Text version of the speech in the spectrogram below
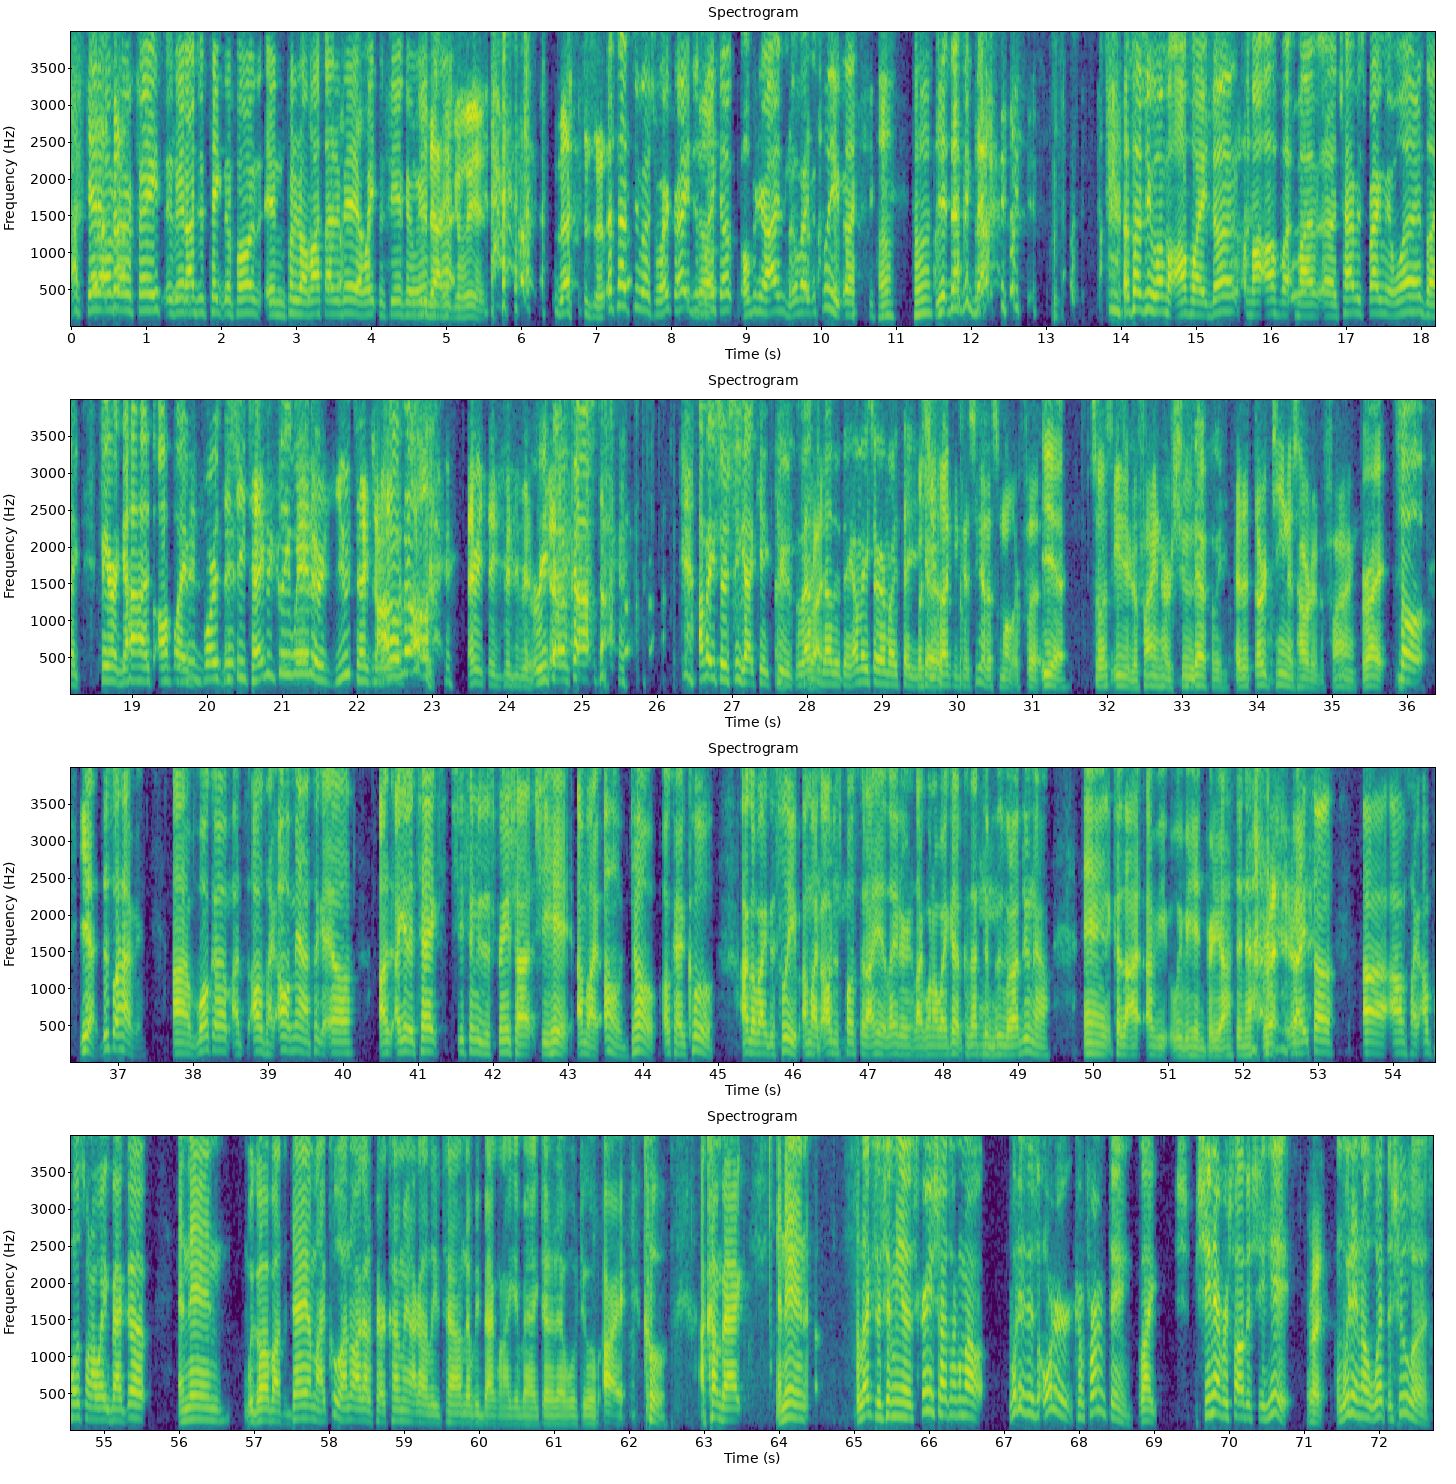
I scan it over her face, and then I just take the phone and put it on my side of the bed and wait to see if it wins. now he can win. That's just, That's not too much work, right? Just No. wake up, open your eyes, and go back to sleep. Like, Huh? Huh? Yeah, that's exactly. That's how she won my off-white dunks, my off-white, my uh, Travis Fragment ones, like Fear of Gods, off-white did, forces. did she technically win or you technically? I don't know. Everything 50 50. Retail cops. I make sure she got kicks too, so that's Right. another thing. I make sure everybody's taking But care. she of. lucky because she got a smaller foot. Yeah, So it's easier to find her shoes. definitely. At a 13, it's harder to find. Right. So yeah, this is what happened. I woke up. I, I was like, oh man, I took an L. I, I get a text. She sent me the screenshot. She hit. I'm like, oh, dope. Okay, cool. I go back to sleep. I'm like, I'll just post that I hit later, like when I wake up, because that's typically what I do now. And because I, I be, we be hitting pretty often now. Right, right. So uh, I was like, I'll post when I wake back up, and then we go about the day. I'm like, cool. I know I got a pair coming. I gotta leave town. They'll be back when I get back. Da da da. Whoop. All right, cool. I come back, and then Alexa sent me a screenshot talking about what is this order confirmed thing? Like she never saw that she hit, Right. and we didn't know what the shoe was.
